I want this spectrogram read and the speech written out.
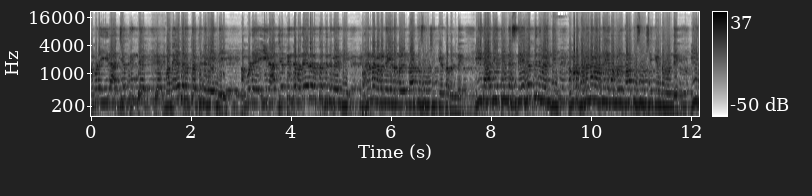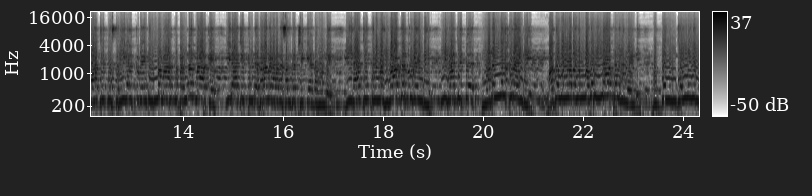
നമ്മുടെ ഈ രാജ്യത്തിന്റെ മതേതരത്വത്തിന് വേണ്ടി നമ്മുടെ ഈ രാജ്യത്തിന്റെ മതേതരത്വത്തിന് വേണ്ടി ഭരണഘടനയെ നമ്മൾ കാത്തു സൂക്ഷിക്കേണ്ടതുണ്ട്. ഈ രാജ്യത്തിന്റെ സ്നേഹത്തിന് വേണ്ടി നമ്മുടെ ഭരണഘടനയെ നമ്മൾ കാത്തു സൂക്ഷിക്കേണ്ടതുണ്ട്. ഈ രാജ്യത്തെ സ്ത്രീകൾക്ക് വേണ്ടി ഉമ്മമാർക്ക് പെണ്ണന്മാർക്ക് ഈ രാജ്യത്തിന്റെ ഭരണഘടന സംരക്ഷിക്കേണ്ടതുണ്ട്. ഈ രാജ്യത്തിലുള്ള യുവാക്കൾക്ക് വേണ്ടി ഈ രാജ്യത്ത് മതങ്ങൾക്ക് വേണ്ടി മതമുള്ളവനും മതമില്ലാത്തവനും വേണ്ടി ബുദ്ധനും ജൈനനും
